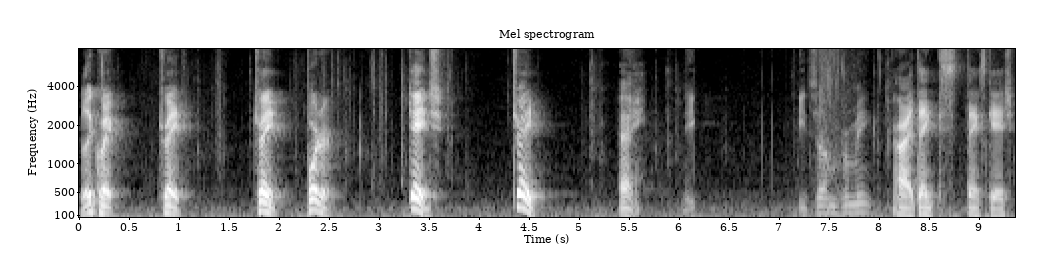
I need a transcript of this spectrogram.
Really quick. Trade. Trade. Porter. Gage. Trade. Hey. Need, need something from me? All right, thanks, thanks, Gage.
